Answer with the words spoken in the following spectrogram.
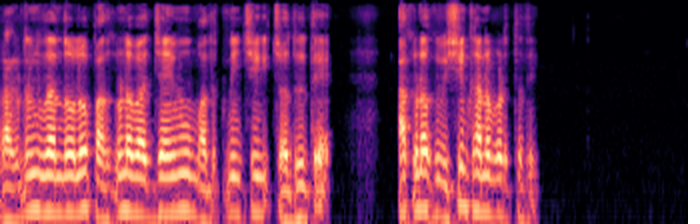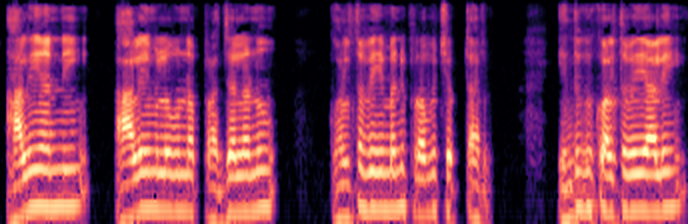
ప్రకటన గ్రంథంలో పదకొండవ అధ్యాయము మొదటి నుంచి చదివితే అక్కడ ఒక విషయం కనబడుతుంది. ఆలయాన్ని ఆలయంలో ఉన్న ప్రజలను కొలత వేయమని ప్రభు చెప్తారు. ఎందుకు కొలత వేయాలి?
